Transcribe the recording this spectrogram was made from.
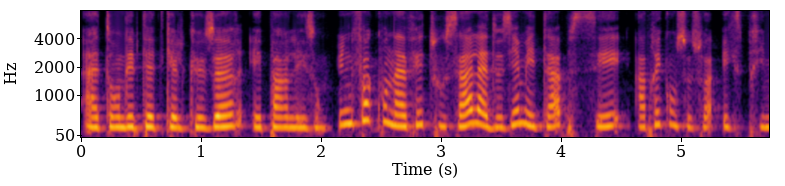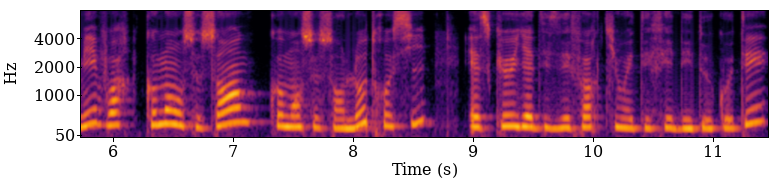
Attendez peut-être quelques heures et parlez-en. Une fois qu'on a fait tout ça, la deuxième étape, c'est après qu'on se soit exprimé, voir comment on se sent, comment se sent l'autre aussi. Est-ce qu'il y a des efforts qui ont été faits des deux côtés?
